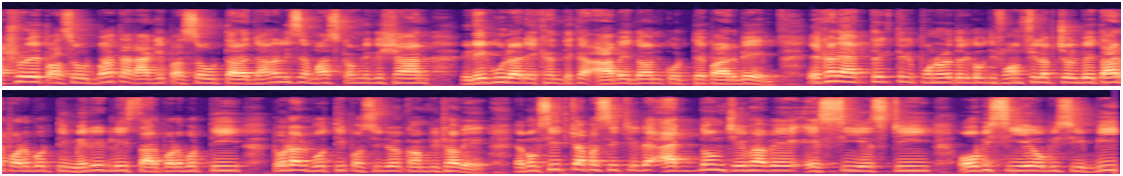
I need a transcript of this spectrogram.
আঠেরোয় পাস আউট বা তার আগে পাস আউট তারা জার্নালিজম মাস কমিউনিকেশান রেগুলার এখান থেকে আবেদন করতে পারবে। এখানে এক তারিখ থেকে পনেরো তারিখ অবধি ফর্ম ফিল আপ চলবে, তার পরবর্তী মেরিট লিস্ট তার পরবর্তী টোটাল ভর্তি প্রসিডিওর কমপ্লিট হবে এবং সিট ক্যাপাসিটিটা একদম যেভাবে SC ST OBC A OBC B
